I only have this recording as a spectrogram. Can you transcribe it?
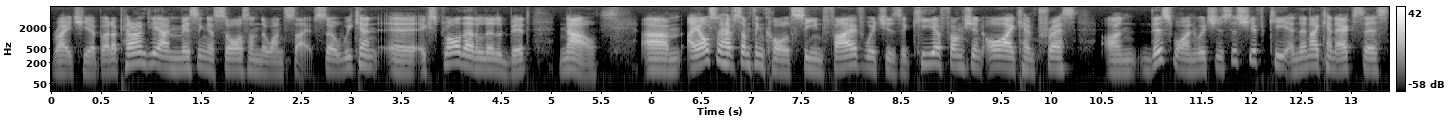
right here. But apparently I'm missing a source on the one side. So we can uh, explore that a little bit now. Um, I also have something called scene 5, which is a keyer function, or I can press on this one, which is the shift key, and then I can access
